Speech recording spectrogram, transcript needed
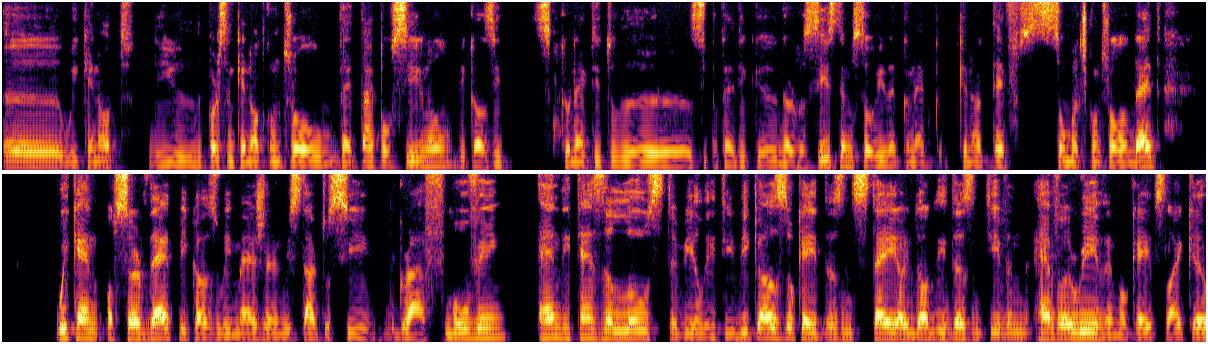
Uh, we cannot, the, the person cannot control that type of signal because it's connected to the sympathetic uh, nervous system. So we connect, cannot have so much control on that. We can observe that because we measure and we start to see the graph moving and it has a low stability because okay it doesn't stay or it doesn't even have a rhythm okay? It's like a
